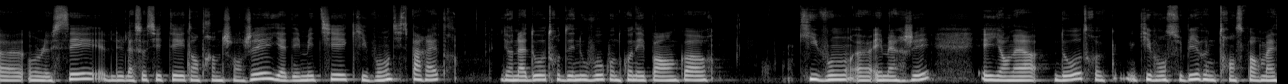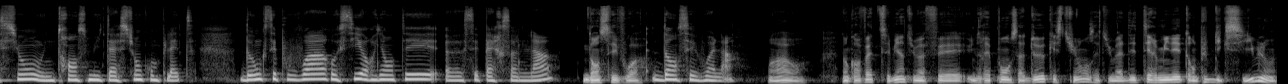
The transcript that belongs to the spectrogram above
euh, on le sait, la société est en train de changer, il y a des métiers qui vont disparaître, il y en a d'autres, des nouveaux qu'on ne connaît pas encore, qui vont émerger, et il y en a d'autres qui vont subir une transformation ou une transmutation complète. Donc, c'est pouvoir aussi orienter euh, ces personnes-là. Dans ces voies. Dans ces voies-là. Waouh. Donc en fait, c'est bien, tu m'as fait une réponse à deux questions, tu m'as déterminé ton public cible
